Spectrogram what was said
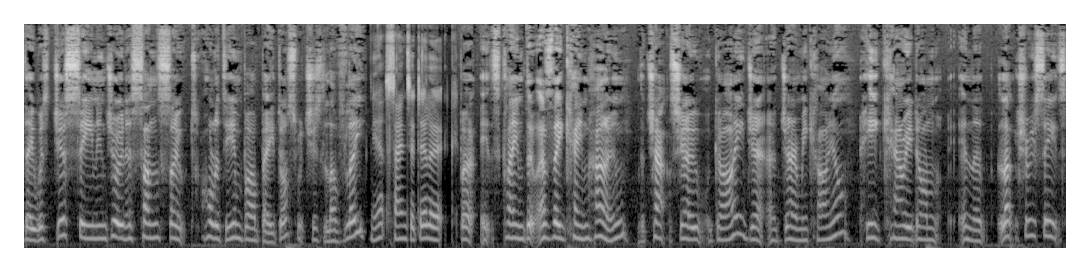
they was just seen enjoying a sun-soaked holiday in Barbados, which is lovely. Yeah, it sounds idyllic. But it's claimed that as they came home, the chat show guy, Je- uh, Jeremy Kyle, he carried on in the luxury seats,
